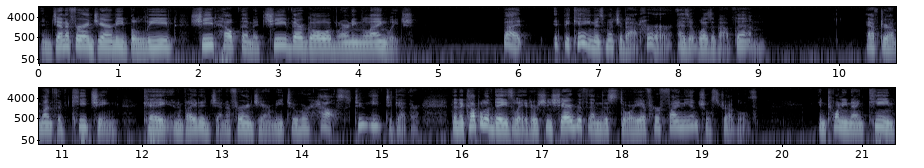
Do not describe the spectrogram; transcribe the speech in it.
and Jennifer and Jeremy believed she'd help them achieve their goal of learning the language. But it became as much about her as it was about them. After a month of teaching, Kay invited Jennifer and Jeremy to her house to eat together. Then a couple of days later, she shared with them the story of her financial struggles. In 2019,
